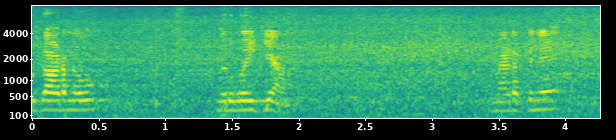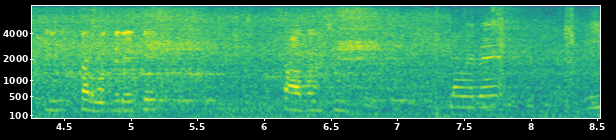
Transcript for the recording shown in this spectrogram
ഉദ്ഘാടനവും നിർവഹിക്കുകയാണ്. മാഡത്തിന് ഈ കർമ്മത്തിലേക്ക് സ്വാഗതം ചെയ്യുന്നു. ഈ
